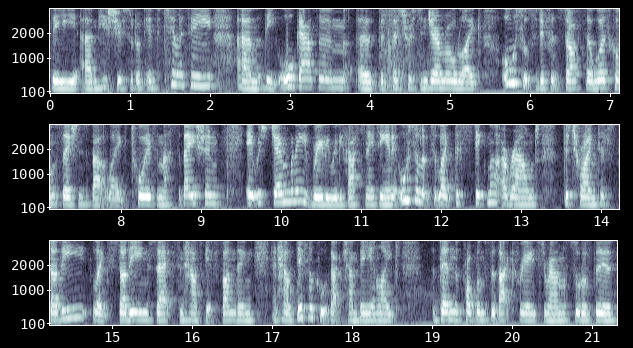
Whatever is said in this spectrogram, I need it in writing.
the um, history of sort of infertility, um, the orgasm, uh, the clitoris in general, like all sorts of different stuff. There was conversations about like toys and masturbation. It was generally really really fascinating and it also looked at like the stigma around the trying to study, like studying sex and how to get funding and how difficult that can be and like then the problems that that creates around sort of the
